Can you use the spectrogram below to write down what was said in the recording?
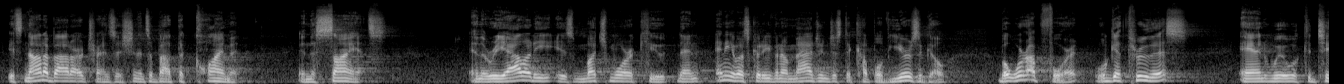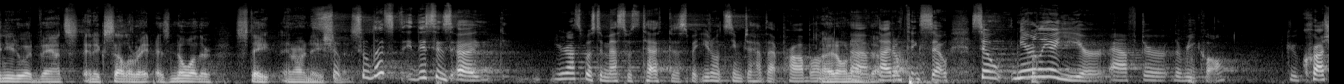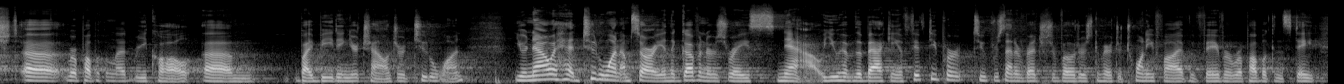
It's not about our transition, it's about the climate and the science. And the reality is much more acute than any of us could even imagine just a couple of years ago. But we're up for it. We'll get through this, and we will continue to advance and accelerate as no other state in our nation. So, so let's, this is, uh, you're not supposed to mess with Texas, but you don't seem to have that problem. I don't have Um, that I don't think so. So nearly a year after the recall, you crushed a Republican-led recall um, by beating your challenger two to one. You're now ahead two to one. I'm sorry, in the governor's race now. You have the backing of 52 percent of registered voters compared to 25 who favor Republican state.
